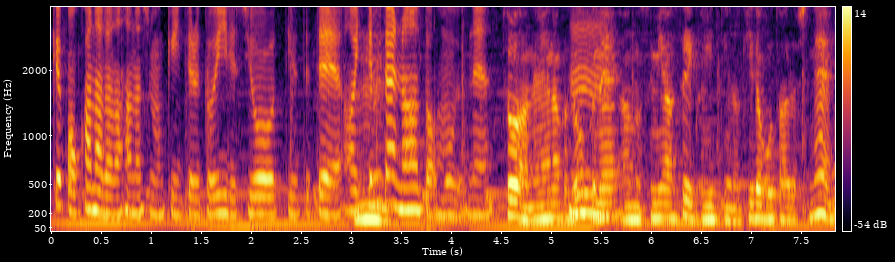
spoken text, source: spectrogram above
結構カナダの話も聞いてるといいですよって言っててあ行ってみたいなとは思うよね。そうだね。なんかすごくね、うん。あの住みやすい国っていうのは聞いたことあるしね。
